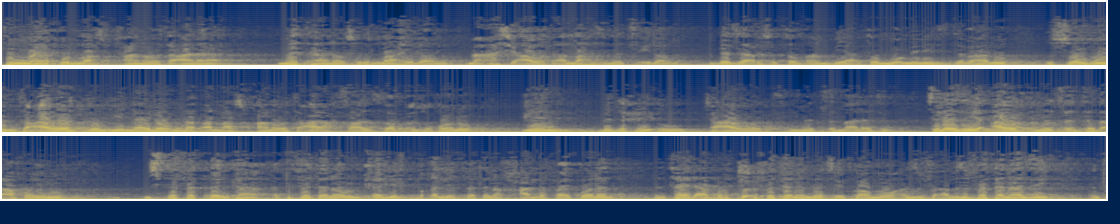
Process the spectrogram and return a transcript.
ትማ ይቁል ላ ስብሓን ወተዓላ መታ ነስሩ ላ ኢሎም መዓስ ዓወት ኣላ ዝመፅእ ኢሎም ንገዛእ ርእሰቶም ኣንብያ እቶም ሙእምኒን ዝተባህሉ እሶም እውን ተዓወት ደንጉና ኢሎም ናብ ኣላ ስብሓን ወተዓላ ክሳዕ ዝፀርዑ ዝኾኑ ግን ብድሕሪኡ ተዓወት ይመፅእ ማለት እዩ ስለዚ ዓወት ክመፅእ እተ ኮይኑ ምስ ተፈተንካ እቲ ፈተነ ውን ብቀሊል ፈተነ ክሓልፍ ኣይኮነን እንታይ ብርቱዕ ፈተነ መፅእካ ኣብዚ ፈተና እዚ እተ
